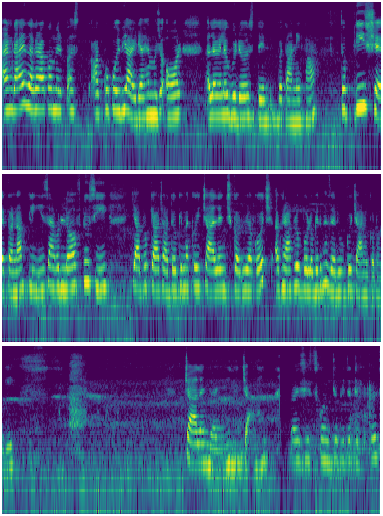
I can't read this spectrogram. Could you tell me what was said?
and guys अगर आपको मेरे पास आपको कोई भी आइडिया है मुझे और अलग अलग वीडियोस दे बताने का तो प्लीज़ शेयर करना please I would love to see कि आप लोग क्या चाहते हो कि मैं कोई चैलेंज करूँ या कुछ? अगर आप लोग बोलोगे तो मैं ज़रूर कोई चैनल करूँगी। चैलेंज आएँगी डिफ़िकल्ट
